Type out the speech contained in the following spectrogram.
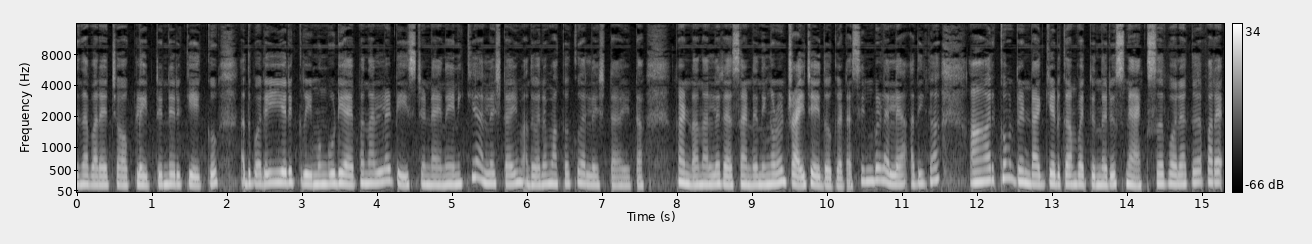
എന്താ പറയുക ചോക്ലേറ്റിന്റെ ഒരു കേക്കും അതുപോലെ ഈ ഒരു ക്രീമും കൂടി ആയപ്പോൾ നല്ല ടേസ്റ്റ് ഉണ്ടായിരുന്നു. എനിക്ക് നല്ല ഇഷ്ടമായി അതുപോലെ മക്കൾക്കും നല്ല ഇഷ്ടമായി കേട്ടോ കണ്ടോ നല്ല രസമുണ്ട്. നിങ്ങളും ട്രൈ ചെയ്ത് നോക്കുക കേട്ടോ സിമ്പിളല്ല അധികം ആർക്കും ഇത് ഉണ്ടാക്കിയെടുക്കാൻ പറ്റുന്ന ഒരു സ്നാക്സ് പോലെയൊക്കെ പറയാം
